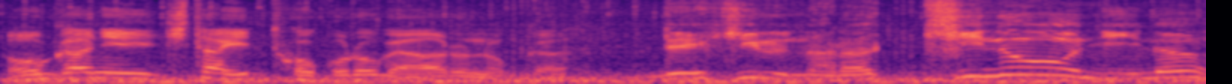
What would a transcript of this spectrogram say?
他に行きたいところがあるのか？できるなら昨日にな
